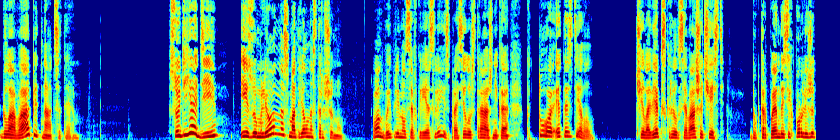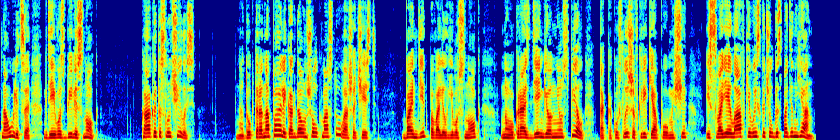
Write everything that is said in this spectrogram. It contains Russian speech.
Глава пятнадцатая. Судья Ди изумленно смотрел на старшину. Он выпрямился в кресле и спросил у стражника, кто это сделал. «Человек скрылся, Ваша честь. Доктор Пен до сих пор лежит на улице, где его сбили с ног. Как это случилось?» «На доктора напали, когда он шел к мосту, Ваша честь. Бандит повалил его с ног, но украсть деньги он не успел, так как, услышав крики о помощи, из своей лавки выскочил господин Ян.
